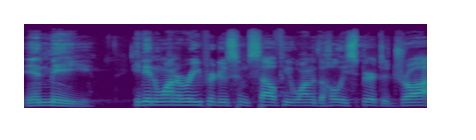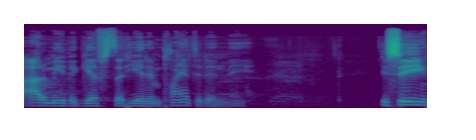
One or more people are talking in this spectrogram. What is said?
in me he didn't want to reproduce himself. He wanted the Holy Spirit to draw out of me the gifts that he had implanted in me. You see,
